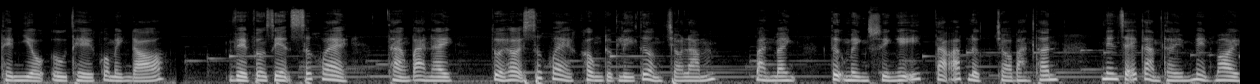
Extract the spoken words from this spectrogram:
thêm nhiều ưu thế của mình đó. Về phương diện sức khỏe, tháng 3 này, tuổi hợi sức khỏe không được lý tưởng cho lắm. Bản mệnh tự mình suy nghĩ tạo áp lực cho bản thân nên dễ cảm thấy mệt mỏi,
